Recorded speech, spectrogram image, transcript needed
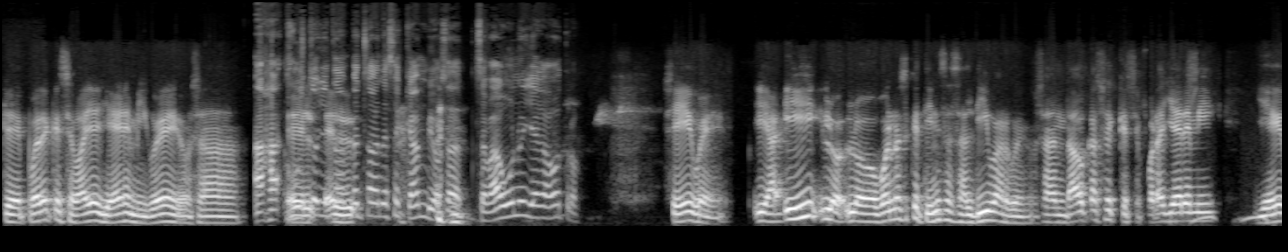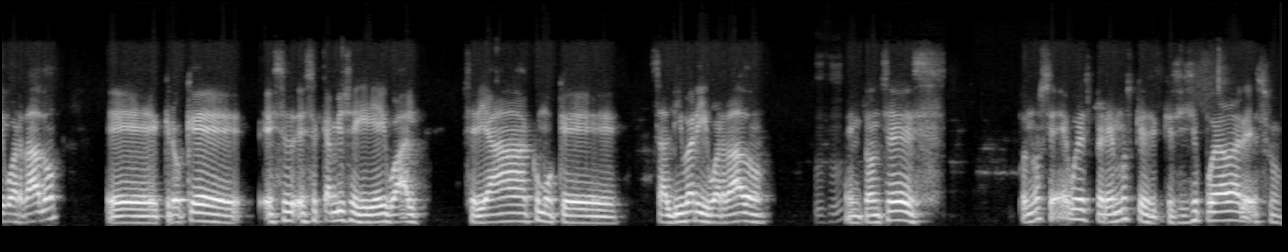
que puede que se vaya Jeremy, güey, o sea... Ajá, justo yo también pensaba en ese cambio, o sea, se va uno y llega otro. Sí, güey. Y ahí lo, lo, bueno es que tienes a Saldívar, güey. O sea, en dado caso de que se fuera Jeremy, llegue guardado, eh, creo que ese, ese cambio seguiría igual. Sería como que Saldívar y guardado. Entonces, pues no sé, güey, esperemos que, que, sí se pueda dar eso.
